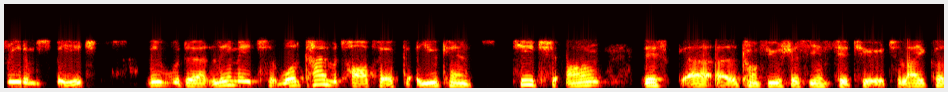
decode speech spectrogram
freedom of speech. They would limit what kind of topic you can teach on this uh, uh, Confucius Institute, like uh,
